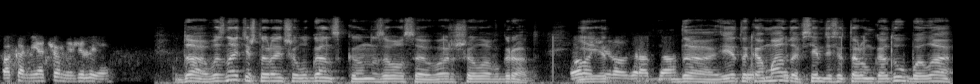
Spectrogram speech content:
пока ни о чем не жалею. Да, вы знаете, что раньше Луганск он назывался Варшиловград. Варшиловград, да. Да, и эта команда в 72 году была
